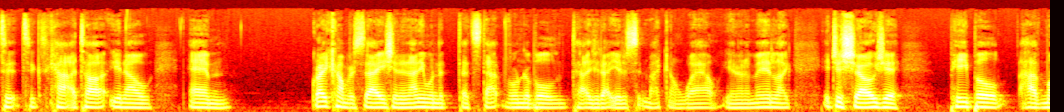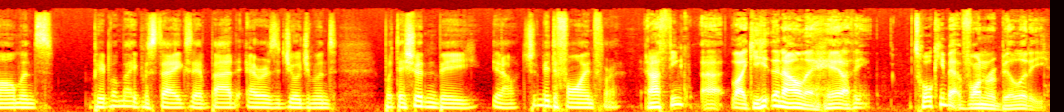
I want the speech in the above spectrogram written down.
to, to Cat. I you know, um, great conversation, and anyone that, that's that vulnerable tells you that you're just sitting back going, "Wow," you know what I mean? Like it just shows you people have moments, people make mistakes, they have bad errors of judgment, but they shouldn't be, you know, shouldn't be defined for it. And I think, uh, like, you hit the nail on the head. I think talking about vulnerability,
